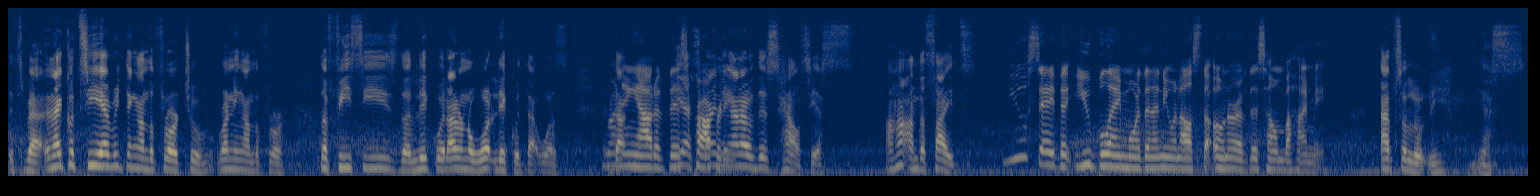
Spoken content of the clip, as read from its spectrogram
It's bad, and I could see everything on the floor too, running on the floor. The feces, the liquid. I don't know what liquid that was. Running that, out of this yes, property. running out of this house. Yes. Uh huh. On the sides. You say that you blame more than anyone else the owner of this home behind me. Absolutely, yes,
